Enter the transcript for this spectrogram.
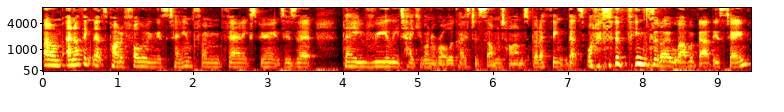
um, and I think that's part of following this team from fan experience is that they really take you on a roller coaster sometimes. But I think that's one of the things that I love about this team.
